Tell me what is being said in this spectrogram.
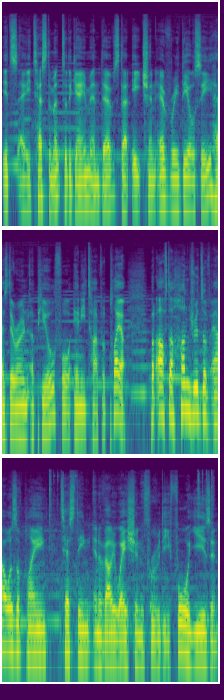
It's a testament to the game and devs that each and every DLC has their own appeal for any type of player. But after hundreds of hours of playing, testing, and evaluation through the four years and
